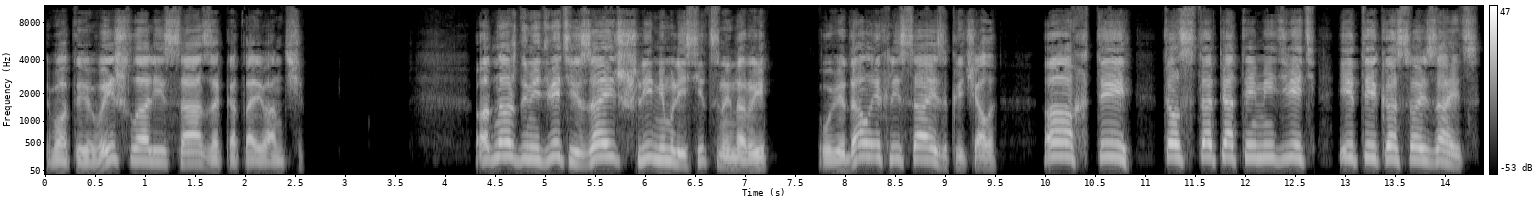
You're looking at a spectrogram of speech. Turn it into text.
Вот и вышла лиса за кота Иваныча. Однажды медведь и заяц шли мимо лисицыной норы. Увидала их лиса и закричала. — Ах ты, толстопятый медведь, и ты косой заяц!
